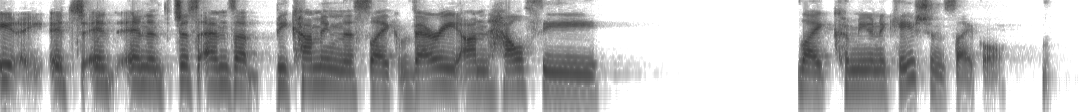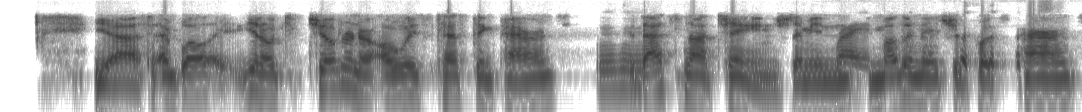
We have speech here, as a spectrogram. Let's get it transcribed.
it, it's it and it just ends up becoming this like very unhealthy like communication cycle Yes, and well, you know, ch- children are always testing parents. Mhm. That's not changed. I mean, Right. Mother Nature puts parents,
